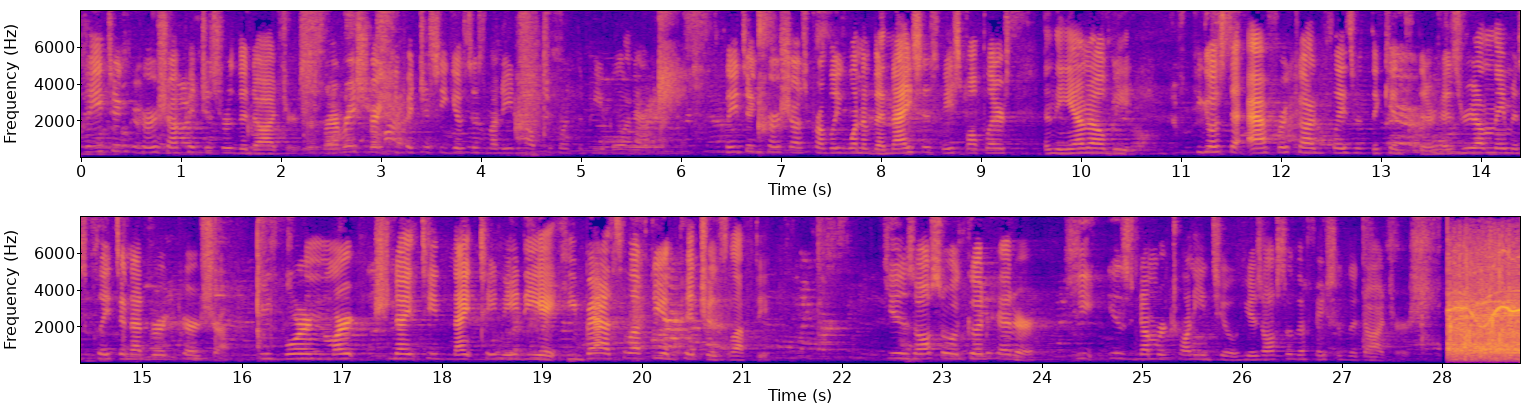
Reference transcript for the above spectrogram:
Clayton Kershaw pitches for the Dodgers. For every strike he pitches, he gives his money to help support the people in Africa. Clayton Kershaw is probably one of the nicest baseball players in the MLB. He goes to Africa and plays with the kids there. His real name is Clayton Edward Kershaw. He was born March 19, 1988. He bats lefty and pitches lefty. He is also a good hitter. He is number 22. He is also the face of the Dodgers.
